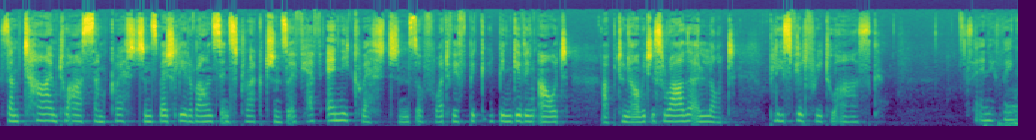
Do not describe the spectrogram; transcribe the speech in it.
some time to ask some questions, especially around the instructions. So, if you have any questions of what we've been giving out up to now, which is rather a lot, please feel free to ask. Is there anything?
